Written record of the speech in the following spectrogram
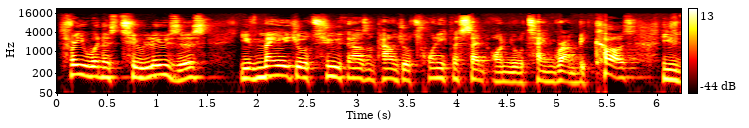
three winners, two losers. You've made your £2,000, your 20% on your 10 grand because you've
